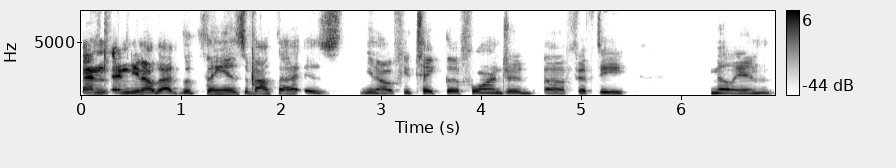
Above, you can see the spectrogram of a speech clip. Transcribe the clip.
and and you know that the thing is about that is you know if you take the four hundred fifty million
